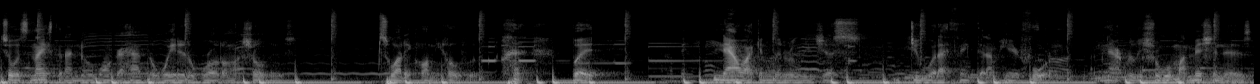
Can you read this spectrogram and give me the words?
So it's nice that I no longer have the weight of the world on my shoulders. That's why they call me Hova. but now I can literally just do what I think that I'm here for. I'm not really sure what my mission is,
